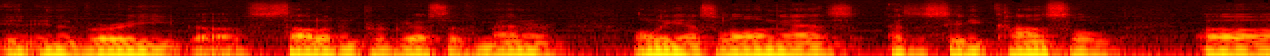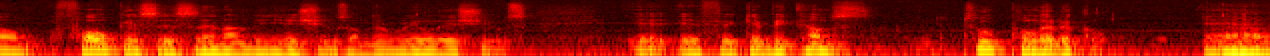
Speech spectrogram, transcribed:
in, in a very uh, solid and progressive manner only as long as, as the city council um, focuses in on the issues, on the real issues. If it becomes too political, Uh-huh.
